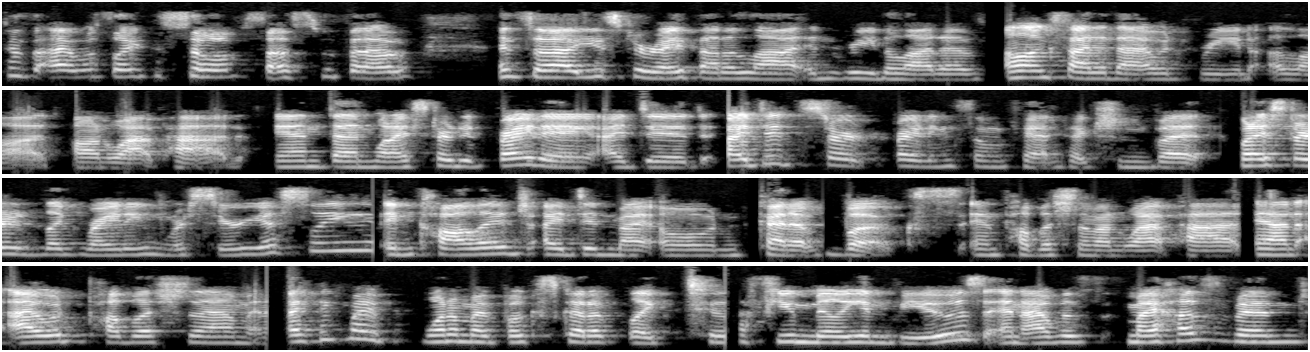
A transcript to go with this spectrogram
because I was like so obsessed with them. And so I used to write that a lot and read a lot of, alongside of that, I would read a lot on Wattpad. And then when I started writing, I did, I did start writing some fan fiction, but when I started like writing more seriously in college, I did my own kind of books and published them on Wattpad. And I would publish them. And I think my, one of my books got up like to a few million views. And I was, my husband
